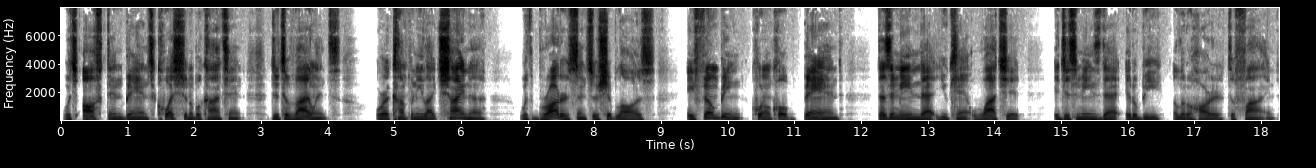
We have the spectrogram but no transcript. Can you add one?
which often bans questionable content due to violence, or a company like China with broader censorship laws, a film being quote unquote banned doesn't mean that you can't watch it it just means that it'll be a little harder to find.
